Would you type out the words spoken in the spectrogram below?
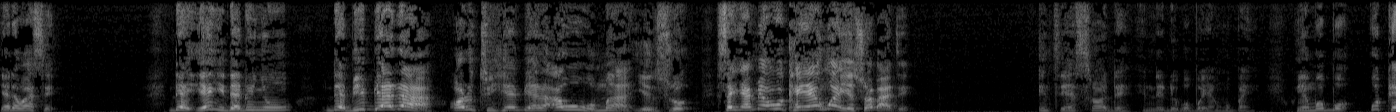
yɛda wase dɛ yɛn nyidado nyi dɛ biribiara a ɔreto hia biara awo wɔ mu a yɛnsuro nyame ɔwɔ ka yɛn ho a yɛsuro baade nti yɛsrɛ dɛ ɛnɛ deɛ ɔbɛbɔ yɛn ho ban. Yɛn bɔbɔ wopɛ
